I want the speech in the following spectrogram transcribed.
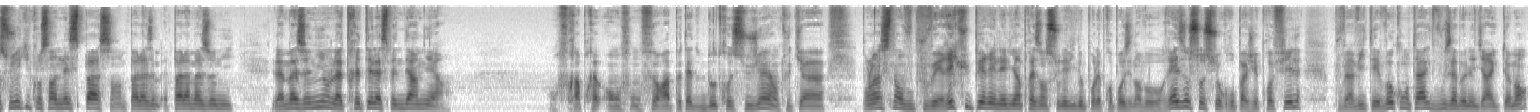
sujet qui concerne l'espace, hein, pas l'Amazonie. L'Amazonie, on l'a traité la semaine dernière. On fera, peut-être d'autres sujets. En tout cas, pour l'instant, vous pouvez récupérer les liens présents sous les vidéos pour les proposer dans vos réseaux sociaux, groupages et profils. Vous pouvez inviter vos contacts, vous abonner directement.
